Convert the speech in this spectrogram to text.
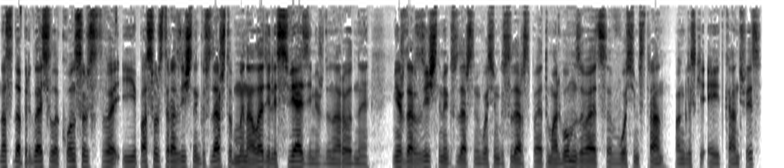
Нас туда пригласило консульство и посольство различных государств, чтобы мы наладили связи международные между различными государствами, 8 государств. Поэтому альбом называется «8 стран», по-английски «Eight Countries».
